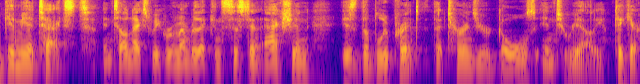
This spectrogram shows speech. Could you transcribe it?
give me a text. Until next week, remember that consistent action is the blueprint that turns your goals into reality. Take care.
